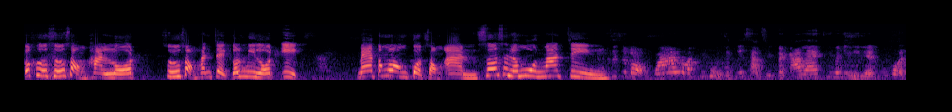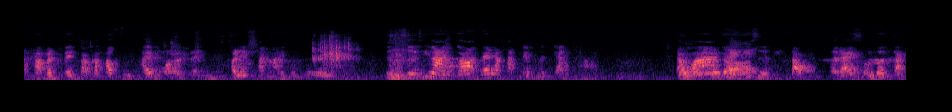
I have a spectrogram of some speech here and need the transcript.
ก็คือซื้อสองพันลด ซื้อสองพันเจ็ดก็มีลดอีก แม่ต้องลองกดสองอัน เสื้อเซเลอรามูนมากจริง คือจะบอกว่ารถที่ผมจะขึ้น30ตะกร้าแรกที่มันอยู่ในนี้ทั้งหมดนะคะมันเป็นแบบราคาฟูไพรส์เพราะว่ามันเป็นคอลเลคชันใหม่หมดเลยถึงซื้อที่ร้านก็ได้ราคาเต็มเหมือนกันค่ะ แต่ว่าใครที่ซื้อติ๊กต็อกจะได้ส่วนลดจาก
